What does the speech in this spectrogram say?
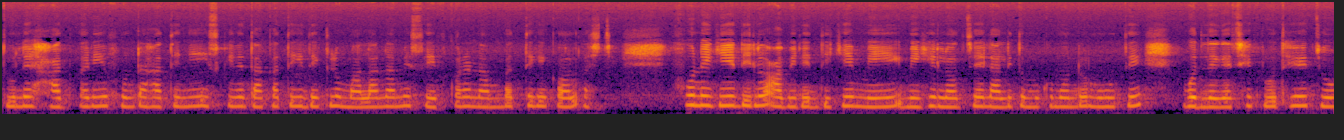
তুলে হাত বাড়িয়ে ফোনটা হাতে নিয়ে স্ক্রিনে তাকাতেই দেখল মালা নামে সেভ করা নাম্বার থেকে কল আসছে। ফোন এগিয়ে দিল আবিরের দিকে। মেয়ে, মেঘের লজ্জায় লালিত মুখমণ্ডল মুহূর্তে বদলে গেছে, ক্রোধে চোখ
